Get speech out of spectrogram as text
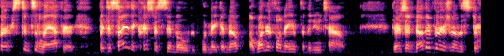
burst into laughter, but decided the Christmas symbol would make a, no- a wonderful name for the new town. There's another version of the story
